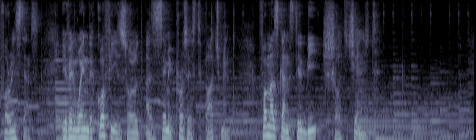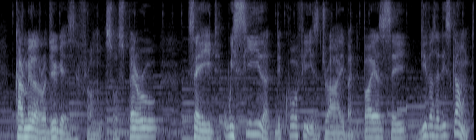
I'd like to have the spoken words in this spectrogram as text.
for instance, even when the coffee is sold as semi processed parchment, farmers can still be shortchanged. Carmela Rodriguez from SOS Peru said, We see that the coffee is dry, but the buyers say, Give us a discount.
